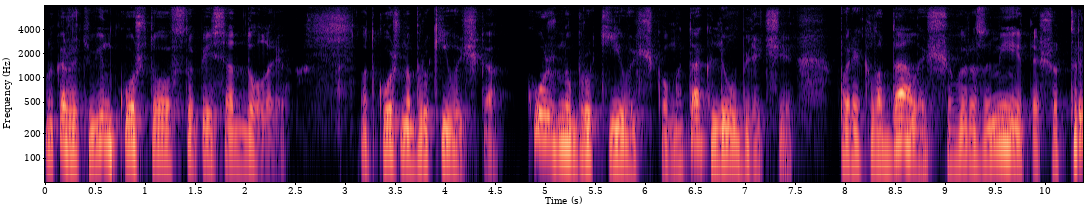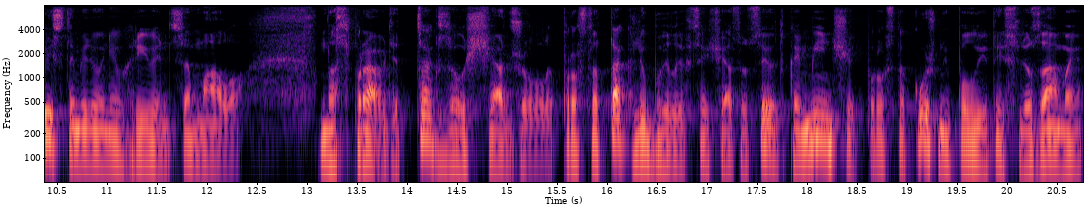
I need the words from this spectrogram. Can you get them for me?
Вони кажуть, він коштував 150 доларів. От кожна бруківочка, кожну бруківочку ми так люблячи перекладали, що ви розумієте, що 300 мільйонів гривень це мало. Насправді так заощаджували, просто так любили в цей час. Оцей от камінчик, просто кожний политий сльозами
